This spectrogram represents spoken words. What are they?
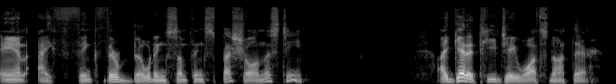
And I think they're building something special on this team. I get it, TJ Watt's not there.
